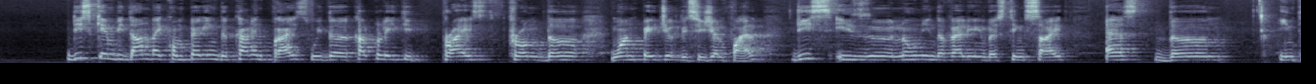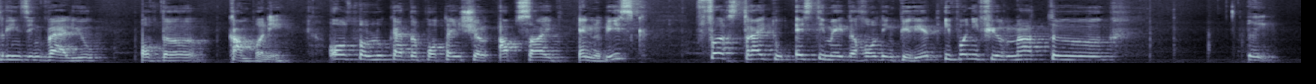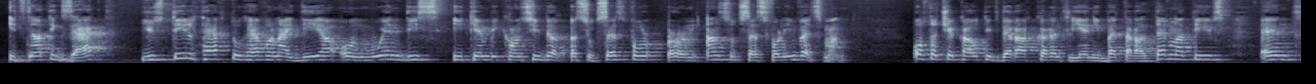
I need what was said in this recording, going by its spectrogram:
this can be done by comparing the current price with the calculated price from the one pager decision file. This is uh, known in the value investing side as the intrinsic value of the company. Also look at the potential upside and risk. First try to estimate the holding period even if you're not uh, it's not exact you still have to have an idea on when this it can be considered a successful or an unsuccessful investment. Also check out if there are currently any better alternatives and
